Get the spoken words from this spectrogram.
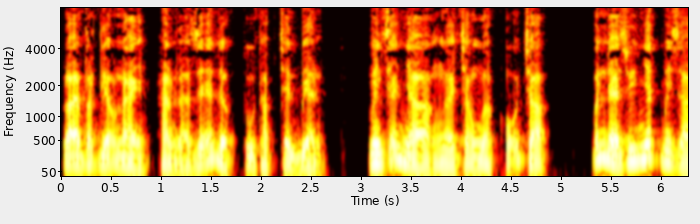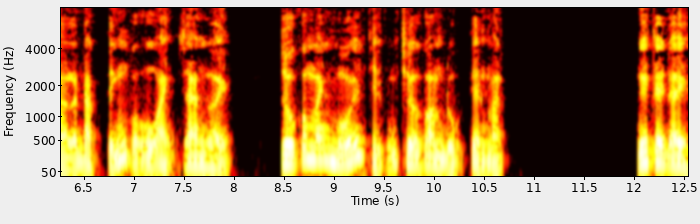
Loại vật liệu này hẳn là dễ được thu thập trên biển. Mình sẽ nhờ người trong ngược hỗ trợ. Vấn đề duy nhất bây giờ là đặc tính của u ảnh ra người. Dù có manh mối thì cũng chưa gom đủ tiền mặt. Nghĩ tới đây,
